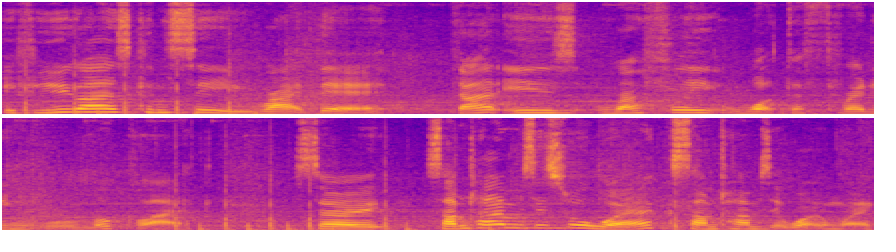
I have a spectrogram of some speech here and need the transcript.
if you guys can see right there, that is roughly what the threading will look like. So sometimes this will work, sometimes it won't work.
